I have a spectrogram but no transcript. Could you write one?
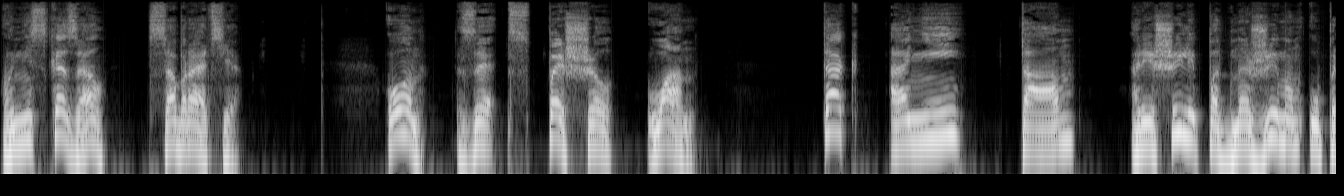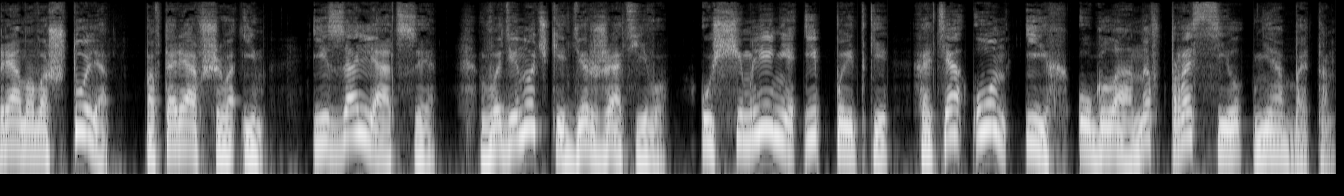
Он не сказал «собратья». Он «the special one», так они там решили под нажимом упрямого штоля, повторявшего им, изоляция, в одиночке держать его, ущемление и пытки, хотя он их, Угланов, просил не об этом.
